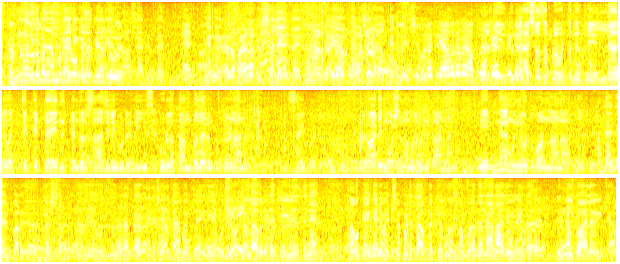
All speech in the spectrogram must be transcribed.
കണ്ണ് നിറഞ്ഞപ്പോൾ ഞാൻ പറഞ്ഞു കാര്യങ്ങളൊക്കെ "ഓക്കേ, അറിയാവുന്ന ആൾക്കാരുണ്ട്. ഞങ്ങൾക്ക് പണ്ടൊരു സ്ഥലം ഉണ്ടായിരുന്നു. അവിടെ ആൾക്കാർ ചില ആൾക്കാർ മരിച്ചു അതായത് ഈ ദുരിതാശ്വാസ പ്രവർത്തനത്തിന് എല്ലാവരും ഒറ്റക്കെട്ടായി നിൽക്കേണ്ട ഒരു സാഹചര്യം കൂടിയുണ്ട്. ഈ സ്കൂളിലൊക്കെ അമ്പതായിരം കുട്ടികളാണ് മിസ്സായി പോയിട്ടുള്ളത് ഒരുപാട് ഇമോഷൻ നമ്മൾ ഒന്ന് കാണുന്നുണ്ട്. ഇനി എങ്ങനെ മുന്നോട്ട് പോകണം എന്നാണ് ആഗ്രഹിക്കുന്നത്? അതാണ് ഞാൻ പറഞ്ഞത്. നഷ്ടപ്പെട്ടത് ഒന്നും തിരിച്ചെടുക്കാൻ പറ്റില്ല. ഇനി മുന്നോട്ടുള്ള അവരുടെ ജീവിതത്തിനെ നമുക്ക് എങ്ങനെ മെച്ചപ്പെടുത്താൻ പറ്റുമെന്ന് നമ്മൾ തന്നെയാണ് ആലോചിക്കേണ്ടത്. നിങ്ങൾക്കും ആലോചിക്കാം.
